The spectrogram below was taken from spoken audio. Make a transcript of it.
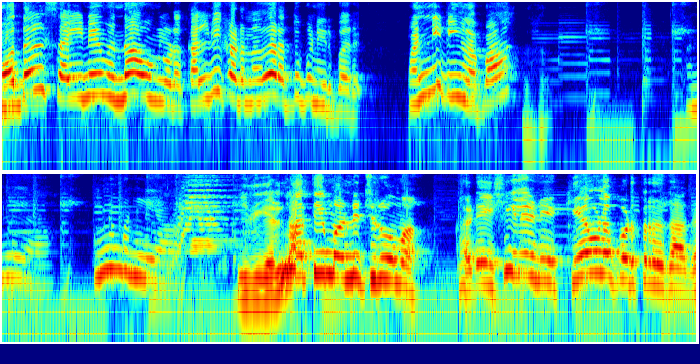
முதல் சைனே வந்து அவங்களோட கல்வி கடனை தான் ரத்து பண்ணிருப்பாரு. பண்ணிட்டீங்களாப்பா? பண்ணலையா? இன்னும் பண்ணலையா? இது எல்லாத்தையும் மன்னிச்சிருவோமா? கடைசியில நீ கேவலப்படுத்துறதுக்காக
